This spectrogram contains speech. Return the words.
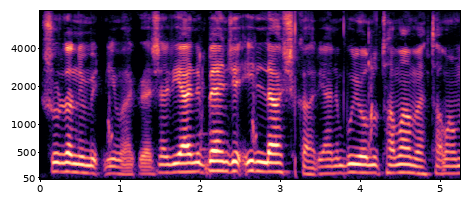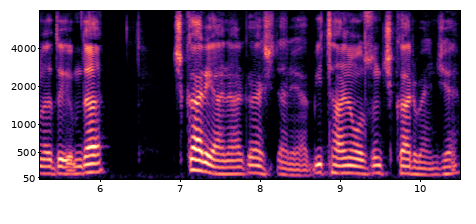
Şuradan ümitliyim arkadaşlar. Yani bence illa çıkar. Yani bu yolu tamamen tamamladığımda çıkar yani arkadaşlar ya. Bir tane olsun çıkar bence.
